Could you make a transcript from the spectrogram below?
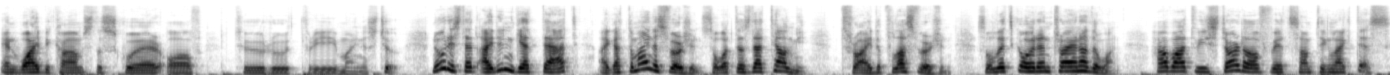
And y becomes the square of 2 root 3 minus 2. Notice that I didn't get that. I got the minus version. So what does that tell me? Try the plus version. So let's go ahead and try another one. How about we start off with something like this.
